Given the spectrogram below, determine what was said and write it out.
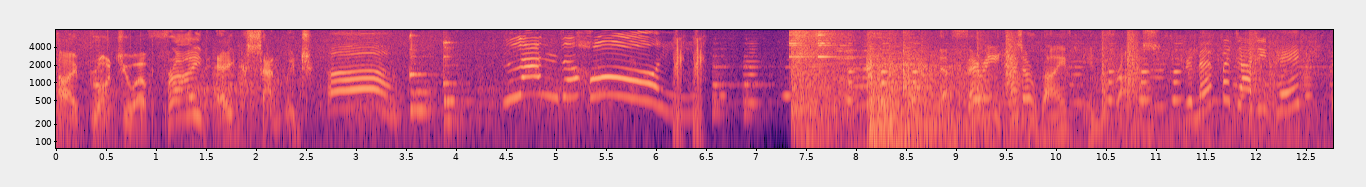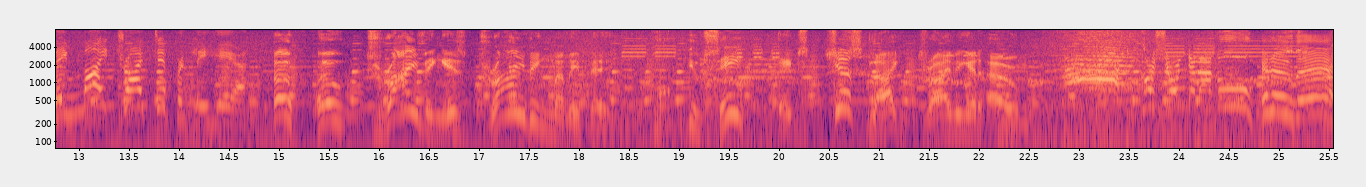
I brought you a fried egg sandwich. Oh, ferry has arrived in France. remember, Daddy Pig? They might drive differently here. Oh, oh, driving is driving, Mummy Pig. You see, it's just like driving at home. Ah, Hello there.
